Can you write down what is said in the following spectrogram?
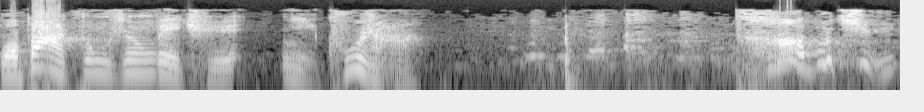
我爸终身未娶，你哭啥？他不娶，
